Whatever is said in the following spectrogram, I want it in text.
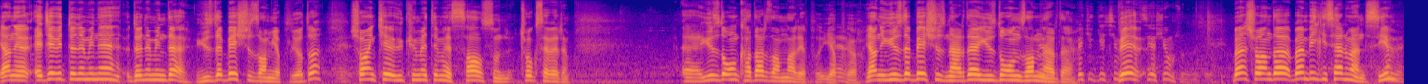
Yani Ecevit dönemine döneminde %500 zam yapılıyordu. Şu anki hükümetimiz sağ olsun çok severim. E, %10 kadar zamlar yapı- yapıyor. Yani %500 nerede, %10 zam Evet. nerede? Peki geçim Ve- sıkıntısı yaşıyor musunuz mesela? Ben şu anda ben bilgisayar mühendisiyim. Evet,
